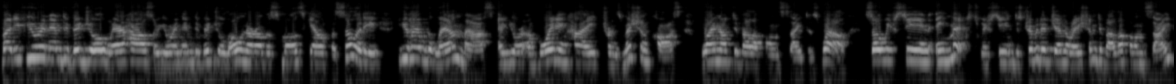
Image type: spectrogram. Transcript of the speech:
But if you're an individual warehouse or you're an individual owner of a small scale facility, you have the land mass and you're avoiding high transmission costs, why not develop on site as well? So we've seen a mix. We've seen distributed generation develop on site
